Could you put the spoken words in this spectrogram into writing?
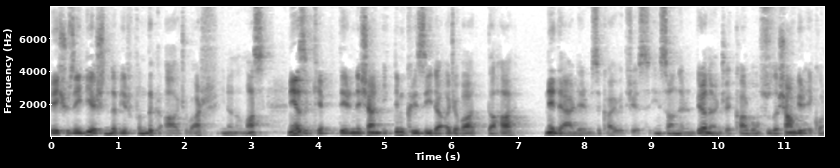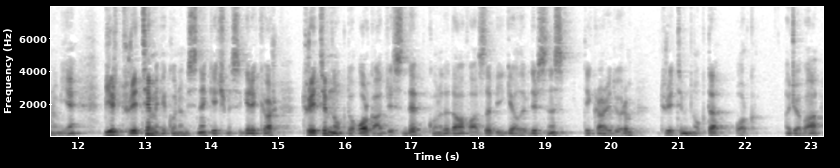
550 yaşında bir fındık ağacı var. İnanılmaz. Ne yazık ki derinleşen iklim kriziyle acaba daha ne değerlerimizi kaybedeceğiz? İnsanların bir an önce karbonsuzlaşan bir ekonomiye, bir türetim ekonomisine geçmesi gerekiyor. Türetim.org adresinde konuda daha fazla bilgi alabilirsiniz. Tekrar ediyorum türetim.org. Acaba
